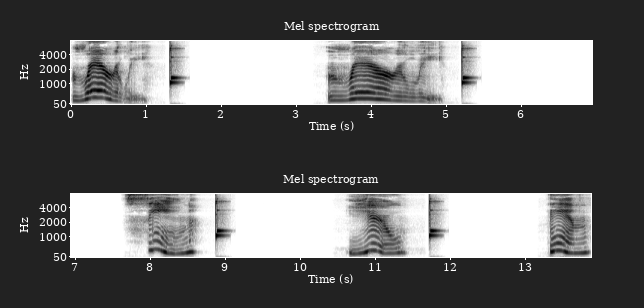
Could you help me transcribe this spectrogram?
rarely. Rarely. Seen. You. In.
